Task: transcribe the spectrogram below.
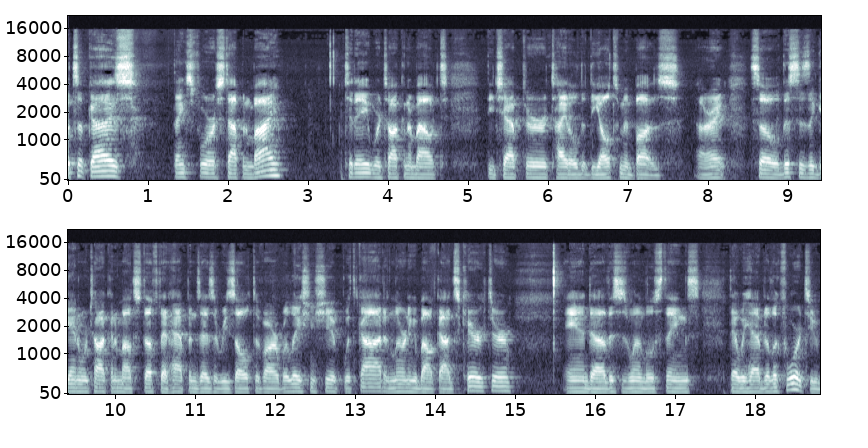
What's up, guys? Thanks for stopping by. Today we're talking about the chapter titled The Ultimate Buzz. All right, so this is again, we're talking about stuff that happens as a result of our relationship with God and learning about God's character. And uh, this is one of those things that we have to look forward to.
